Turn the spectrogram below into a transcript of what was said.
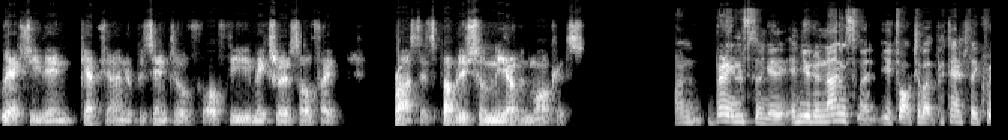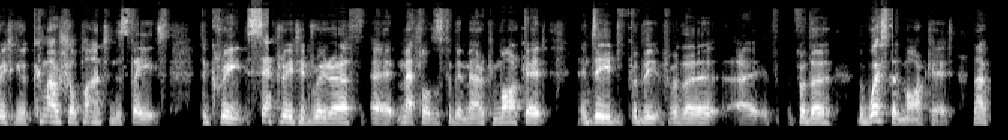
we actually then capture 100% of, of the mixed rare sulfate price that's published on the open markets. And very interesting, in your announcement, you talked about potentially creating a commercial plant in the States to create separated rare earth uh, metals for the American market, indeed for the for the uh, for the the Western market. Now,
